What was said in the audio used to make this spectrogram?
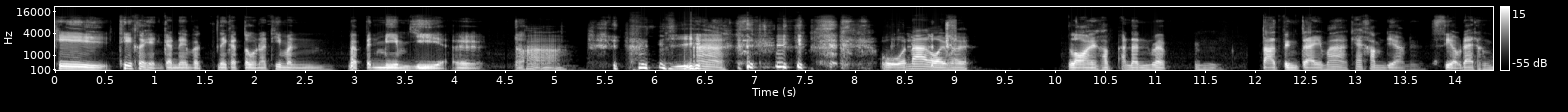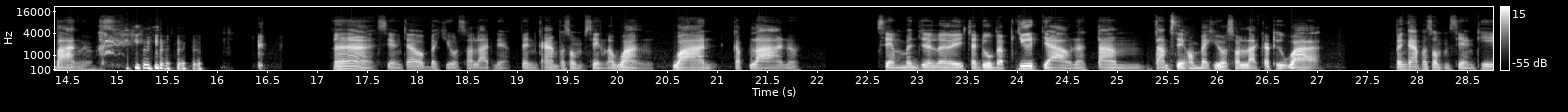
ที่ที่เคยเห็นกันในแบบในการ์ตูนนะที่มันแบบเป็นมีมยีอะเออเนาะอ่ายีอ่าโอ้หน้าลอยมาเลยลอยครับ อันนั้นแบบอืมตาตึงใจมากแค่คำเดียวเนี่ยเสียวได้ทั้งบางแล้วอ่าเสียงเจ้าแบคคิโอซอรัสเนี่ยเป็นการผสมเสียงระหว่างวานกับลาเนาะ เสียงมันจะเลยจะดูแบบยืดยาวนะ ตามตามเสียงของแบคคิโอซอรัสก็ถือว่า เป็นการผสมเสียงที่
